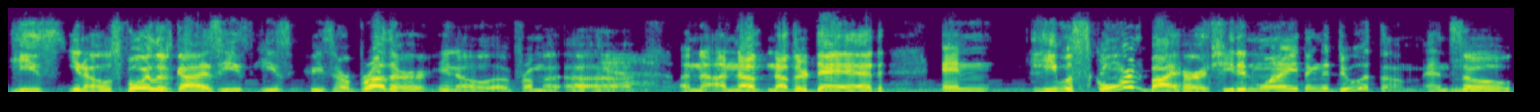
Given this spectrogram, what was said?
he's you know spoilers guys he's he's he's her brother you know from a, a, Yeah. a, an- another another dad and he was scorned by her she didn't want anything to do with them and so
